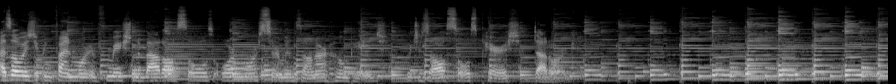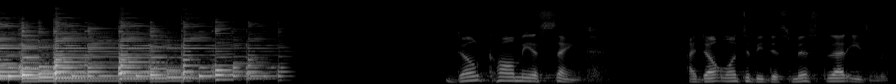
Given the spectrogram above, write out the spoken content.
As always, you can find more information about All Souls or more sermons on our homepage, which is allsoulsparish.org. call me a saint. I don't want to be dismissed that easily.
